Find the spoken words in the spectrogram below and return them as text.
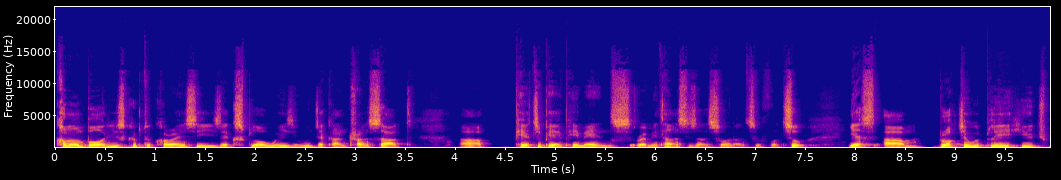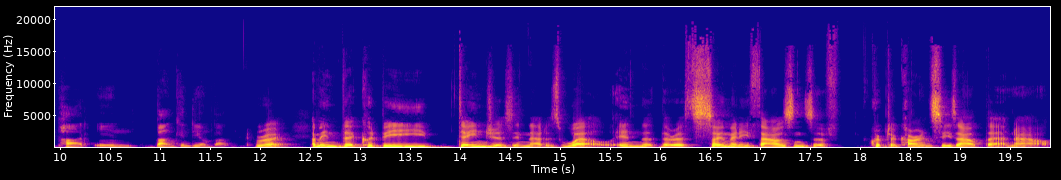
come on board, use cryptocurrencies, explore ways in which they can transact uh, peer-to-peer payments, remittances, and so on and so forth. So, yes, um, blockchain will play a huge part in banking the unbanked. Right. I mean, there could be dangers in that as well, in that there are so many thousands of cryptocurrencies out there now,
